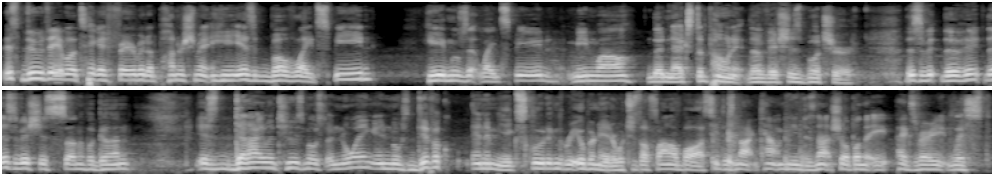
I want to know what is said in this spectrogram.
this dude's able to take a fair bit of punishment. He is above light speed. He moves at light speed. Meanwhile, the next opponent, the Vicious Butcher. This, the, this vicious son of a gun is Dead Island 2's most annoying and most difficult enemy, excluding the Reubinator, which is the final boss. He does not count, he does not show up on the Apex very list,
